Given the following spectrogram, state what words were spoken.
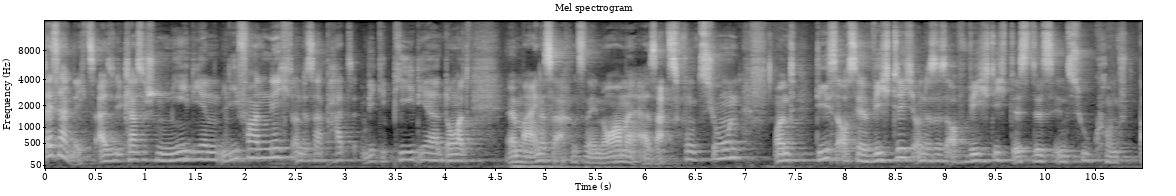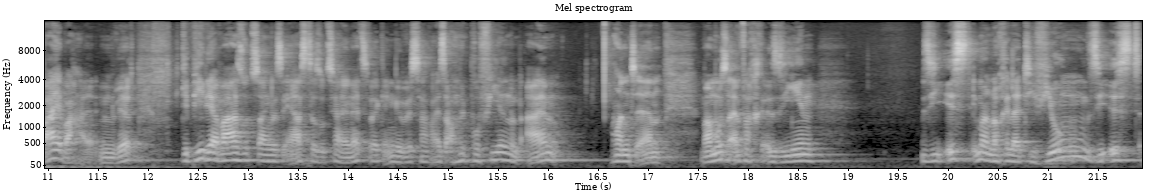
deshalb nichts. Also die klassischen Medien liefern nicht und deshalb hat Wikipedia dort äh, meines Erachtens eine enorme Ersatzfunktion und die ist auch sehr wichtig und es ist auch wichtig, dass das in Zukunft beibehalten wird. Wikipedia war sozusagen das erste soziale Netzwerk in gewisser Weise, auch mit Profilen und allem. Und ähm, man muss einfach sehen, Sie ist immer noch relativ jung, sie ist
